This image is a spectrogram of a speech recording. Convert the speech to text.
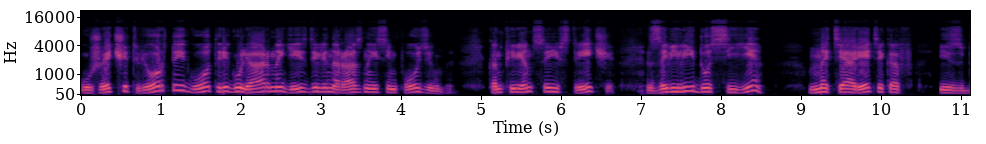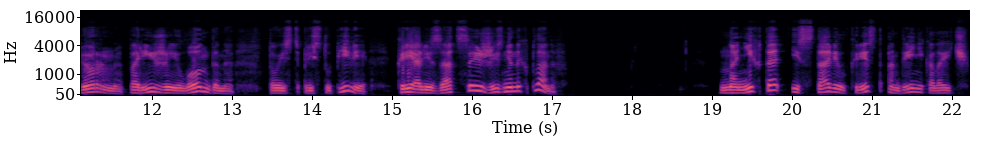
уже четвертый год регулярно ездили на разные симпозиумы, конференции и встречи, завели досье на теоретиков из Берна, Парижа и Лондона, то есть приступили к реализации жизненных планов. На них-то и ставил крест Андрей Николаевич,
